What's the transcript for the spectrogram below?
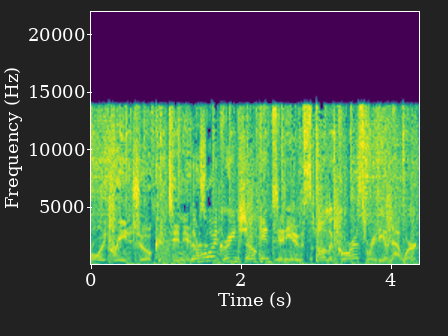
Roy Green Show continues. The Roy Green Show continues on the Corus Radio Network.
